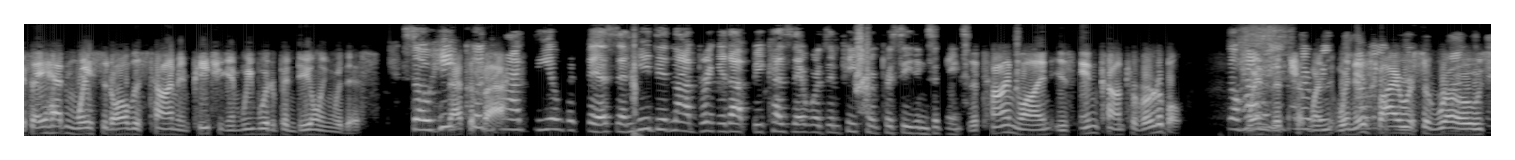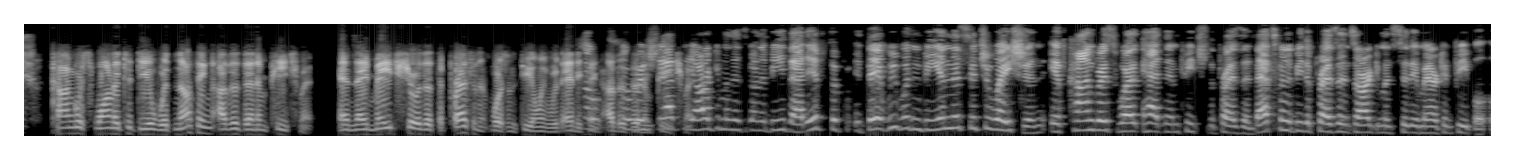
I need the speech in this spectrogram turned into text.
If they hadn't wasted all this time impeaching him, we would have been dealing with this. So he That's could not deal with this, and he did not bring it up because there was impeachment proceedings against. him. The timeline is incontrovertible. So when, the, when, when this virus arose, Congress wanted to deal with nothing other than impeachment. And they made sure that the president wasn't dealing with anything so, other so than Rashad, impeachment. The argument is going to be that if the they, we wouldn't be in this situation if Congress hadn't impeached the president. That's going to be the president's arguments to the American people.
